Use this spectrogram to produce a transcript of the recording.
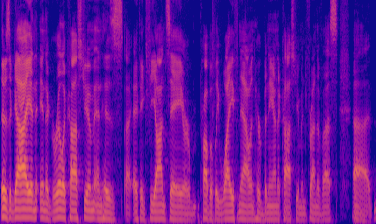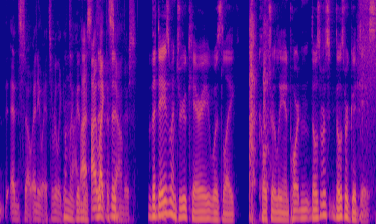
there's a guy in in a gorilla costume and his I think fiance or probably wife now in her banana costume in front of us. Uh, and so anyway, it's a really good Oh time. I, I The- like the, the- Sounders. The days when Drew Carey was like culturally important, those were those were good days.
